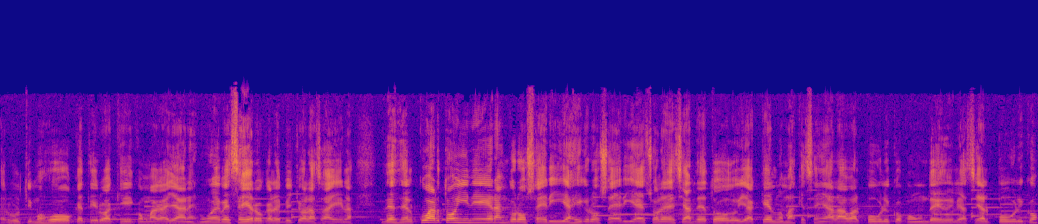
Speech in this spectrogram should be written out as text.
El último juego que tiró aquí con Magallanes, 9-0 que le pichó a las águilas. Desde el cuarto inning eran groserías y groserías, eso le decían de todo. Y aquel nomás que señalaba al público con un dedo y le hacía al público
